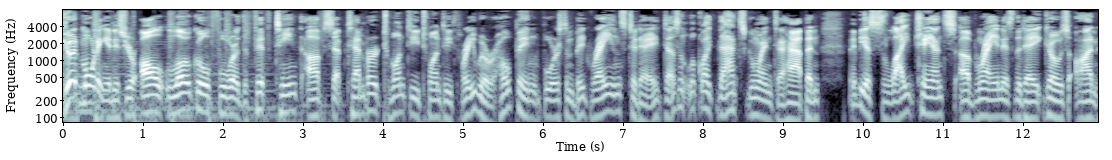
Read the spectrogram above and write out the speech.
Good morning. It is your all local for the 15th of September 2023. We were hoping for some big rains today. Doesn't look like that's going to happen. Maybe a slight chance of rain as the day goes on.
